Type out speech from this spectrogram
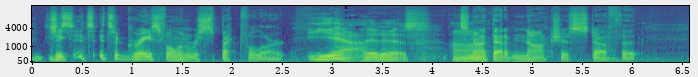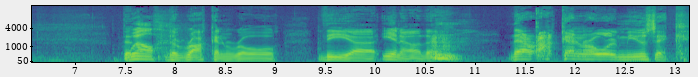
It's, just- it's it's a graceful and respectful art. Yeah, it is. It's Um, not that obnoxious stuff that, that Well- the rock and roll, the uh, you know the the rock and roll music.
